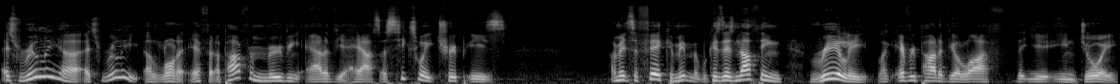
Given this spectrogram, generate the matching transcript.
it's really uh, it's really a lot of effort. Apart from moving out of your house, a six week trip is. I mean, it's a fair commitment because there's nothing really like every part of your life that you enjoy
